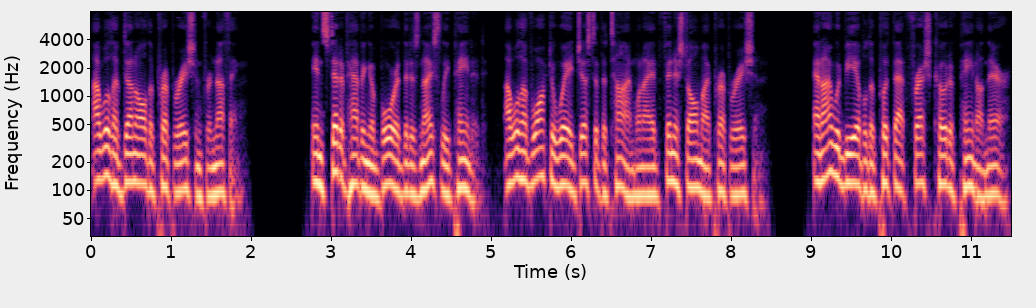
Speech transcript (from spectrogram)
I will have done all the preparation for nothing. Instead of having a board that is nicely painted, I will have walked away just at the time when I had finished all my preparation. And I would be able to put that fresh coat of paint on there,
